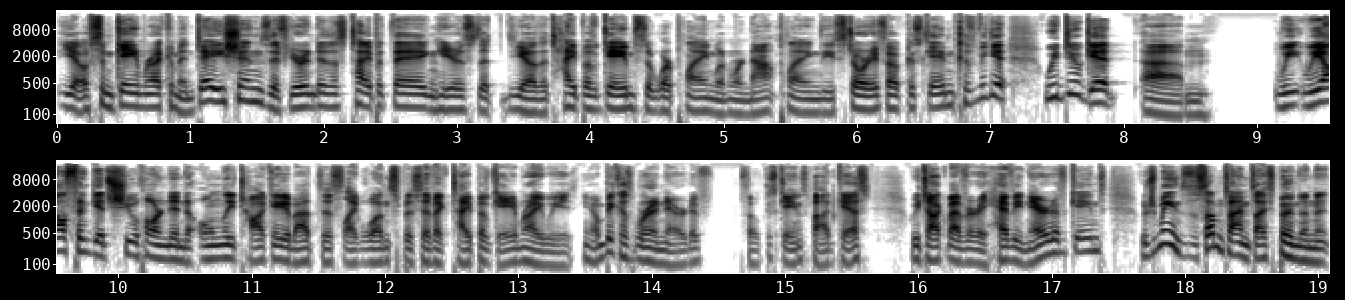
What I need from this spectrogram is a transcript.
you know some game recommendations if you're into this type of thing. Here's the you know the type of games that we're playing when we're not playing these story focused games because we get we do get um we we often get shoehorned into only talking about this like one specific type of game, right? We you know because we're a narrative focused games podcast, we talk about very heavy narrative games, which means that sometimes I spend an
